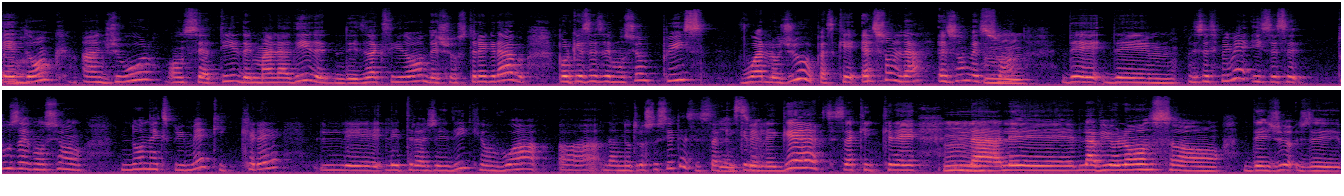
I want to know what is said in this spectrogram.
Et donc, un jour, on s'attire des maladies, des, des accidents, des choses très graves, pour que ces émotions puissent voir le jour, parce qu'elles sont là, elles ont besoin Mhm. de, de, de s'exprimer. Et c'est toutes ces émotions non exprimées qui créent les, les tragédies qu'on voit euh, dans notre société. C'est ça Bien qui crée les guerres, c'est ça qui crée Mhm. la, les- la violence euh, des jeux- des-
